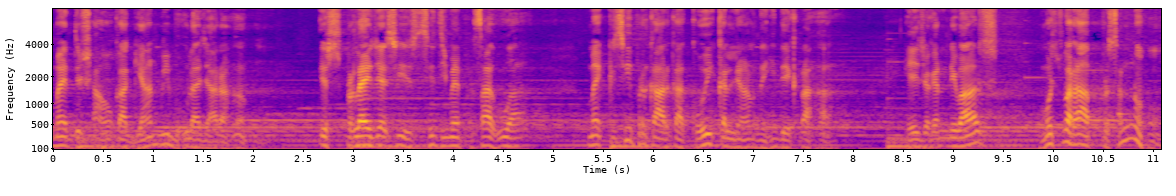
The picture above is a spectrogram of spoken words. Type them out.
मैं दिशाओं का ज्ञान भी भूला जा रहा हूँ। इस प्रलय जैसी स्थिति में फंसा हुआ मैं किसी प्रकार का कोई कल्याण नहीं देख रहा। हे जगन निवास मुझ पर आप प्रसन्न हो।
